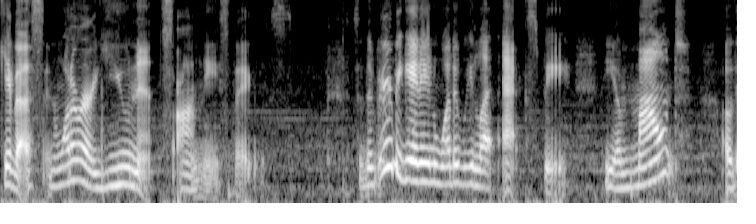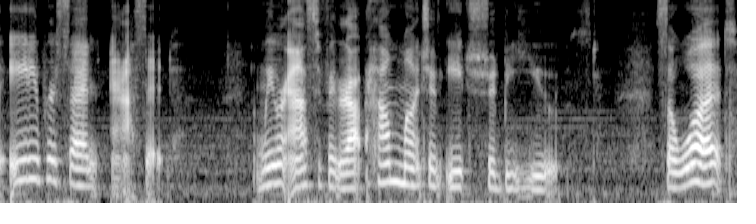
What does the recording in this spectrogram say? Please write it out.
give us, and what are our units on these things? So at the very beginning, what did we let x be? The amount of 80% acid. And we were asked to figure out how much of each should be used. So what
